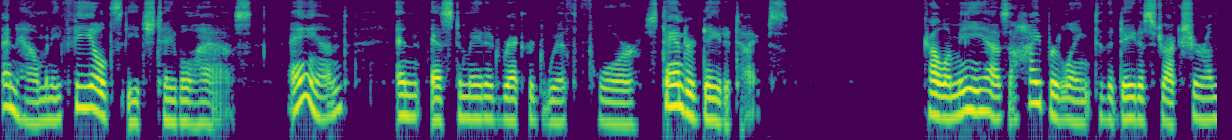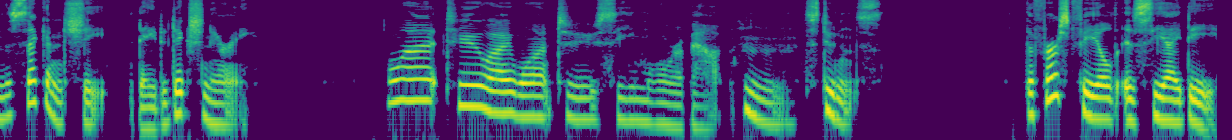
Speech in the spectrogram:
and how many fields each table has, and an estimated record width for standard data types. Column E has a hyperlink to the data structure on the second sheet, Data Dictionary. What do I want to see more about? Hmm, students. The first field is CID,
